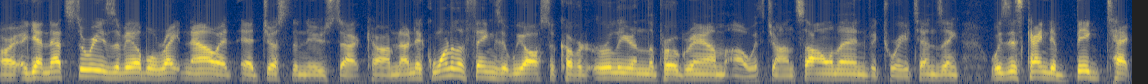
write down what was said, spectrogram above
All right, again, that story is available right now at, at justthenews.com. Now, Nick, one of the things that we also covered earlier in the program uh, with John Solomon, Victoria Toensing, was this kind of big tech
